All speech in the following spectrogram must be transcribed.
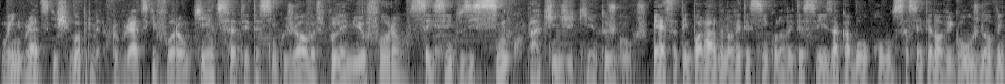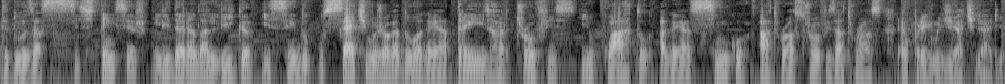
Wayne Gretzky chegou primeiro. Pro Gretzky foram 575 jogos, pro Lemieux foram 605 para atingir 500 gols. Essa temporada 95-96 acabou com 69 gols, 92 assistências, liderando a liga e sendo o sétimo jogador a ganhar três Hart Trophies e o quarto a ganhar cinco Art Ross Trophies. Art Ross é o prêmio de artilharia.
